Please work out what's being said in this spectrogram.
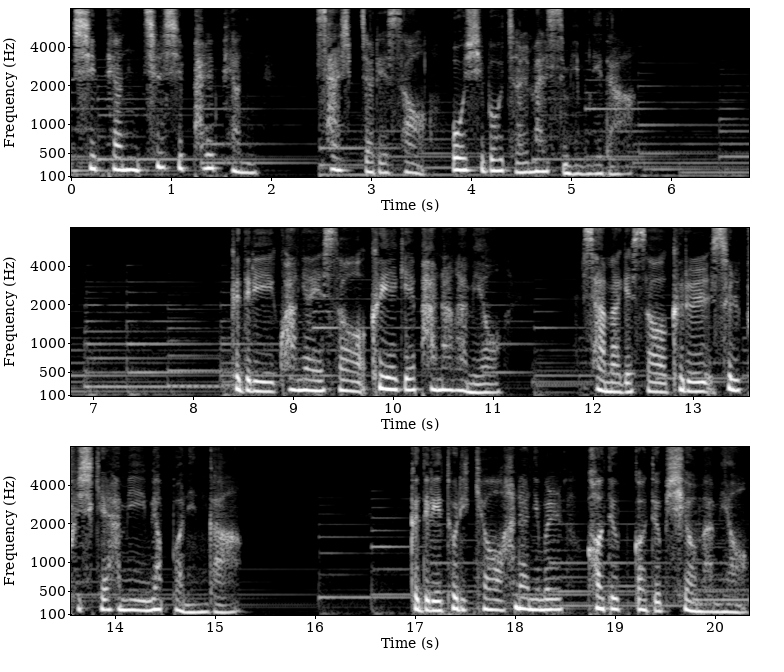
시편 78편 40절에서 55절 말씀입니다. 그들이 광야에서 그에게 반항하며 사막에서 그를 슬프시게 함이 몇 번인가. 그들이 돌이켜 하나님을 거듭거듭 시험하며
